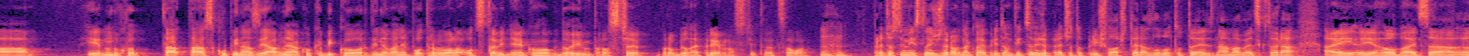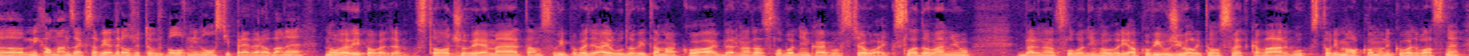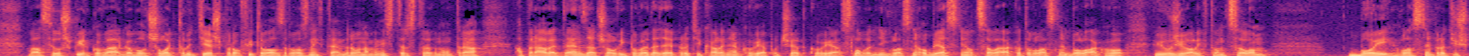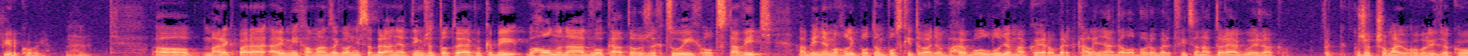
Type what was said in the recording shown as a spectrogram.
jednoducho tá, tá skupina zjavne ako keby koordinovane potrebovala odstaviť niekoho, kto im proste robil nepríjemnosti. To je celé. Uh-huh. Prečo si myslíš, že rovnako aj pri tom Ficovi, že prečo to prišlo až teraz? Lebo toto je známa vec, ktorá aj jeho obhajca uh, Michal Manzák sa vyjadril, že to už bolo v minulosti preverované. Nové výpovede. Z toho, čo vieme, tam sú výpovede aj Ludovita Mako, aj Bernarda Slobodníka, aj vo vzťahu aj k sledovaniu. Bernard Slobodník hovorí, ako využívali toho svetka Vargu, s ktorým mal komunikovať vlastne Vasil Špírko. Varga bol človek, ktorý tiež profitoval z rôznych tendrov na ministerstve vnútra a práve ten začal vypovedať aj proti Kaliňakovi a Počiatkovi. A Slobodník vlastne objasnil celé, ako to vlastne bolo, ako ho využívali v tom celom boji vlastne proti Špírkovi. Uh-huh. Uh, Marek Para aj Michal Manzak, oni sa bránia tým, že toto je ako keby hon na advokátov, že chcú ich odstaviť, aby nemohli potom poskytovať obhajobu ľuďom, ako je Robert Kaliňák alebo Robert Fico. Na to reaguješ ako? Tak akože čo majú hovoriť? Ako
